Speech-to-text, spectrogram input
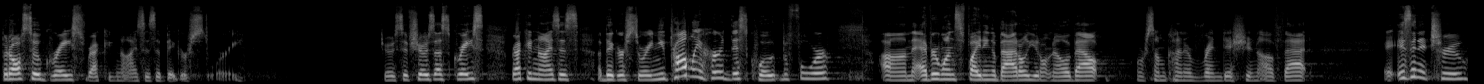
But also, grace recognizes a bigger story. Joseph shows us grace recognizes a bigger story. And you've probably heard this quote before um, everyone's fighting a battle you don't know about, or some kind of rendition of that. Isn't it true?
